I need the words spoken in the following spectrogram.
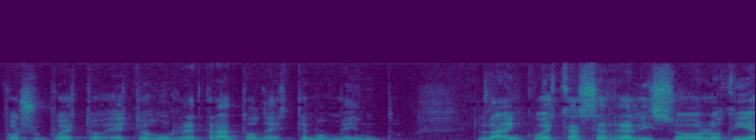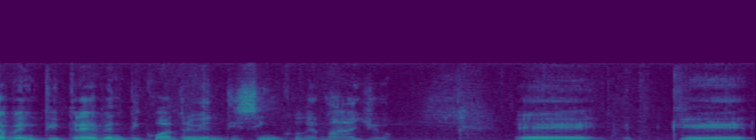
por supuesto, esto es un retrato de este momento. La encuesta se realizó los días 23, 24 y 25 de mayo. Eh, que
